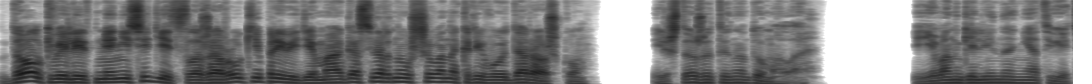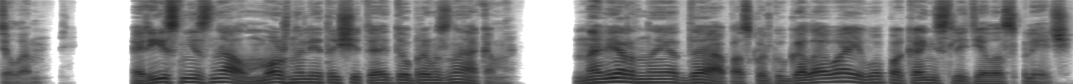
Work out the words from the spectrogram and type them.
Долг велит мне не сидеть, сложа руки при виде мага, свернувшего на кривую дорожку». «И что же ты надумала?» Евангелина не ответила. Рис не знал, можно ли это считать добрым знаком. Наверное, да, поскольку голова его пока не слетела с плеч.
